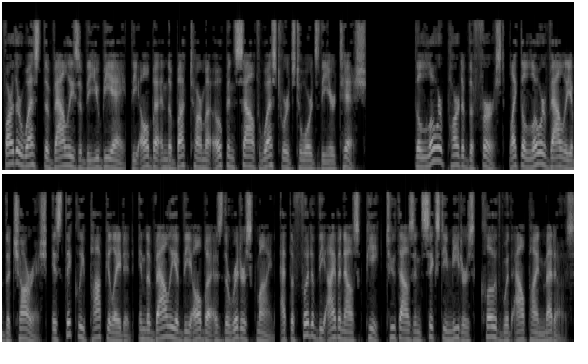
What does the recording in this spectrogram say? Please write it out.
Farther west the valleys of the Uba, the Ulba and the Bukhtarma open south-westwards towards the Irtish. The lower part of the first, like the lower valley of the Charish, is thickly populated. In the valley of the Ulba is the Riddersk mine, at the foot of the Ivanovsk Peak 2060 meters, clothed with alpine meadows.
